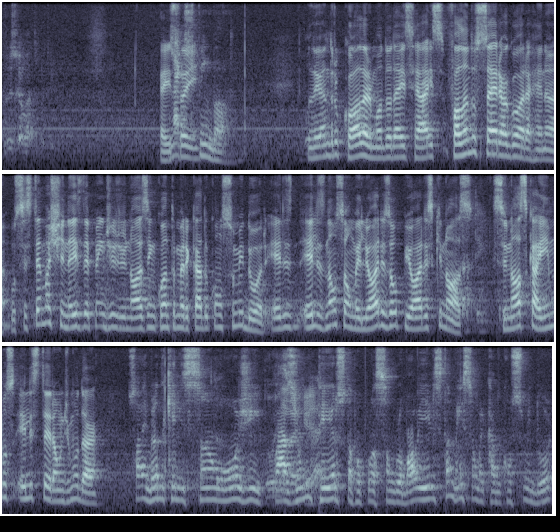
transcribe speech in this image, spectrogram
Por isso que eu gosto dele. É isso Next aí. Pimba. Leandro Coller mandou 10 reais. Falando sério agora, Renan, o sistema chinês depende de nós enquanto mercado consumidor. Eles, eles não são melhores ou piores que nós. Se nós caímos, eles terão de mudar. Só lembrando que eles são hoje quase um terço da população global e eles também são mercado consumidor.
